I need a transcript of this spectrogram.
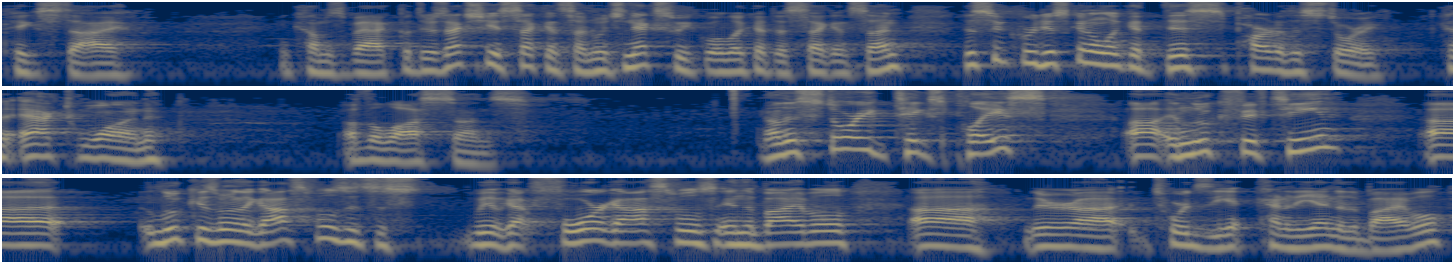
pigsty and comes back. But there's actually a second son, which next week we'll look at the second son. This week we're just going to look at this part of the story, act one of the lost sons. Now, this story takes place uh, in Luke 15. Uh, Luke is one of the Gospels. It's a, we've got four Gospels in the Bible. Uh, they're uh, towards the kind of the end of the Bible.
